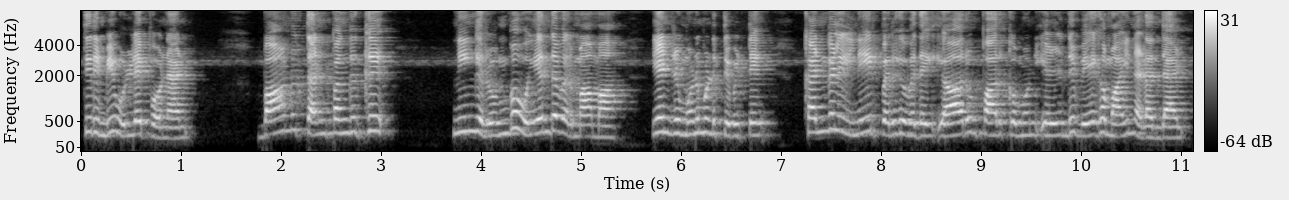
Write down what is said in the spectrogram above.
திரும்பி உள்ளே போனான். பானு தன் பங்குக்கு நீங்க ரொம்ப உயர்ந்தவர் மாமா என்று முணுமுணுத்துவிட்டு கண்களில் நீர் பெருகுவதை யாரும் பார்க்கும் முன் எழுந்து வேகமாய் நடந்தாள்.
